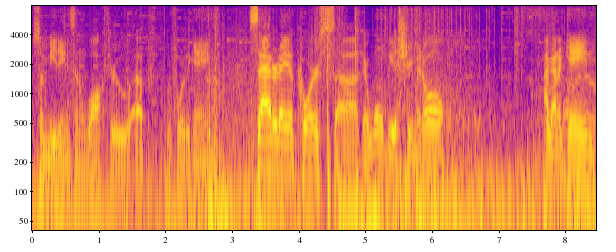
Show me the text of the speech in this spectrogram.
Some meetings and a walkthrough uh, before the game. Saturday, of course, uh, there won't be a stream at all. I got a game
